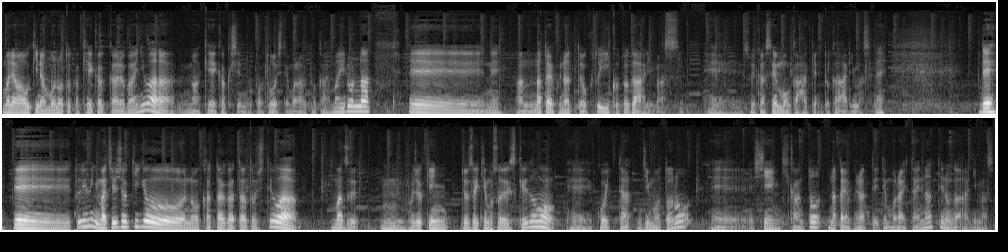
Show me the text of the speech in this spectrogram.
まあ、大きなものとか計画がある場合には、まあ、計画心とかを通してもらうとか、まあ、いろんな、えーね、あの仲良くなっておくといいことがあります。えー、それから専門家派遣とかありますね。で、えー、というふうに、ま、中小企業の方々としては、まず、うん、補助金、助成金もそうですけれども、えー、こういった地元の、えー、支援機関と仲良くなっていてもらいたいなっていうのがあります。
